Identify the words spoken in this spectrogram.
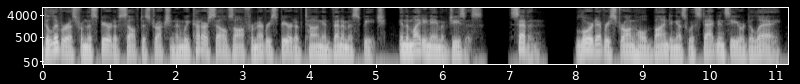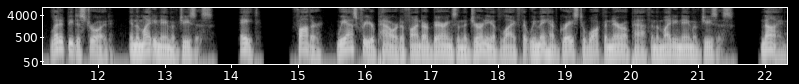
deliver us from the spirit of self destruction and we cut ourselves off from every spirit of tongue and venomous speech, in the mighty name of Jesus. 7. Lord, every stronghold binding us with stagnancy or delay, let it be destroyed, in the mighty name of Jesus. 8. Father, we ask for your power to find our bearings in the journey of life that we may have grace to walk the narrow path in the mighty name of Jesus. 9.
